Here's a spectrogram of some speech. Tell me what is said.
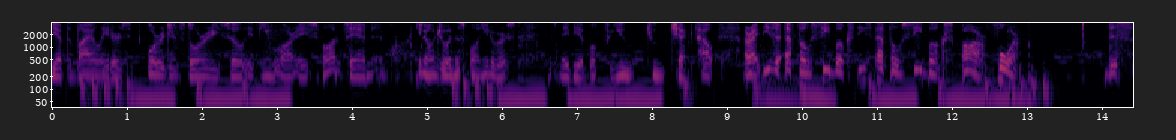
you have the Violators origin story. So if you are a Spawn fan and you know enjoying the Spawn universe, this may be a book for you to check out. All right, these are FOC books. These FOC books are for this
